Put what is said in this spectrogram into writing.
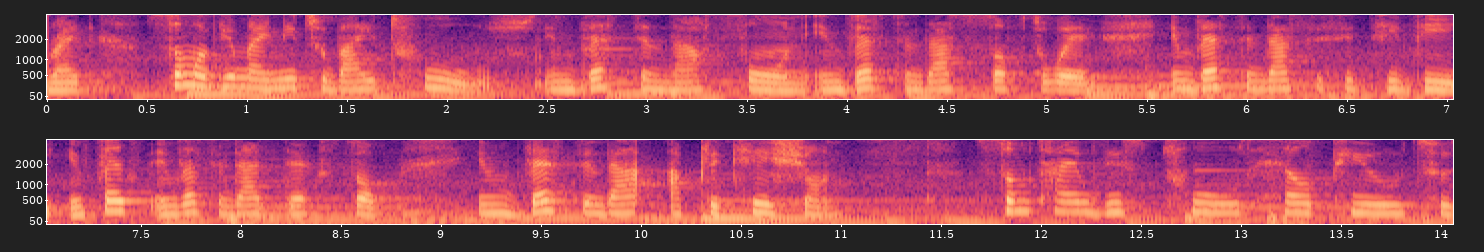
right? Some of you might need to buy tools. Invest in that phone. Invest in that software. Invest in that cctv invest, invest in that desktop. Invest in that application sometimes these tools help you to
